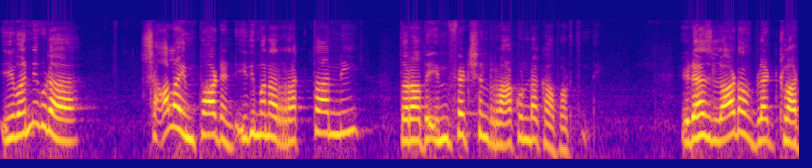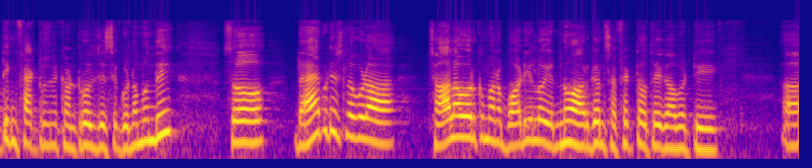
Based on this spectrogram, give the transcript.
ఇవన్నీ కూడా చాలా ఇంపార్టెంట్ ఇది మన రక్తాన్ని తర్వాత ఇన్ఫెక్షన్ రాకుండా కాపాడుతుంది. It has lot of blood clotting ఫ్యాక్టర్స్ని కంట్రోల్ చేసే గుణం ఉంది. సో డయాబెటీస్లో కూడా చాలా వరకు మన బాడీలో ఎన్నో ఆర్గన్స్ ఎఫెక్ట్ అవుతాయి కాబట్టి uh,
